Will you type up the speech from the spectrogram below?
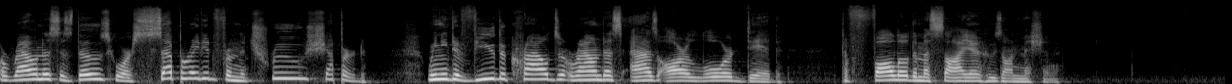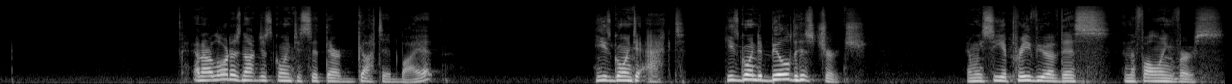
around us as those who are separated from the true shepherd. We need to view the crowds around us as our Lord did to follow the Messiah who's on mission. And our Lord is not just going to sit there gutted by it, He's going to act. He's going to build His church. And we see a preview of this in the following verse.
